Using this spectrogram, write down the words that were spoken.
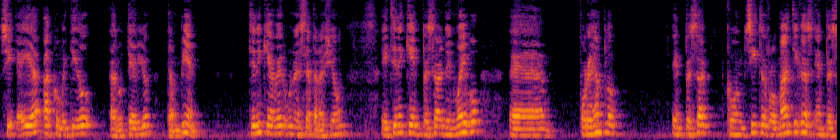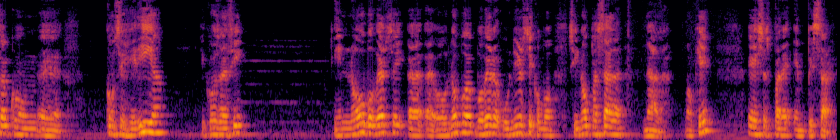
si ella ha cometido adulterio, también. Tiene que haber una separación y tiene que empezar de nuevo, eh, por ejemplo, empezar con citas románticas, empezar con eh, consejería y cosas así y no volverse o no volver a unirse como si no pasara nada. ¿Ok? Eso es para empezar.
